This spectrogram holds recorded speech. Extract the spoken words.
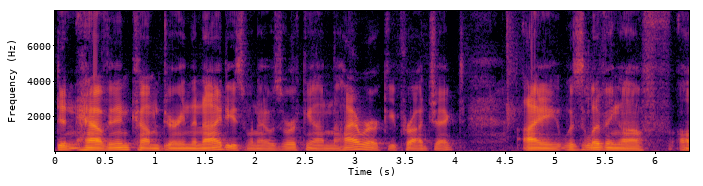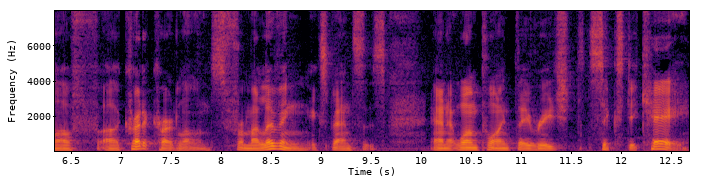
didn't have an income during the 90s when I was working on the hierarchy project, I was living off off uh, credit card loans for my living expenses, and at one point they reached 60k.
